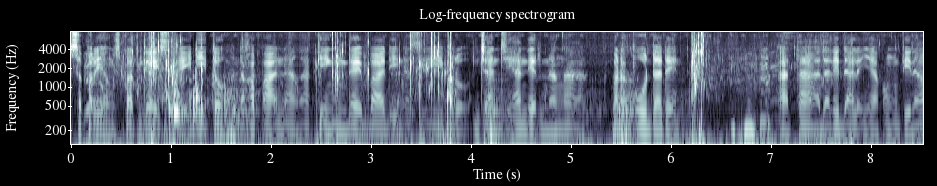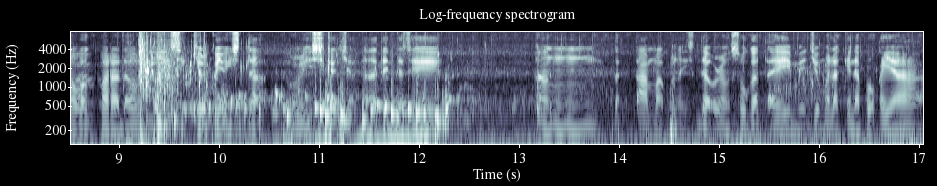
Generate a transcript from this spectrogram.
Sa parehong spot guys ay dito nakapana ang aking dive buddy na si Bro Jan Jihanir ng ah, Barakuda din. At ah, dali-dali niya akong tinawag para daw i-secure ko yung isda or i-scan shot natin kasi ang tama po ng isda or ang sugat ay medyo malaki na po kaya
